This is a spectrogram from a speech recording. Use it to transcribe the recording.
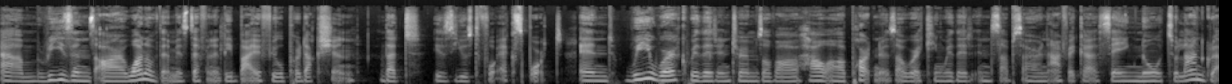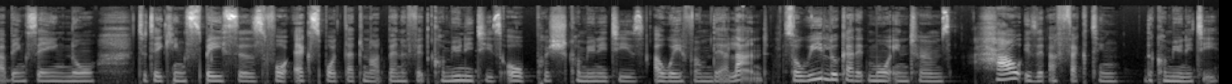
um, reasons are one of them is definitely biofuel production that is used for export. And we work with it in terms of our, how our partners are working with it in sub Saharan Africa, saying no to land grabbing, saying no to taking spaces for export that do not benefit communities or push communities away from their land. So we look at it more in terms how is it affecting the community?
